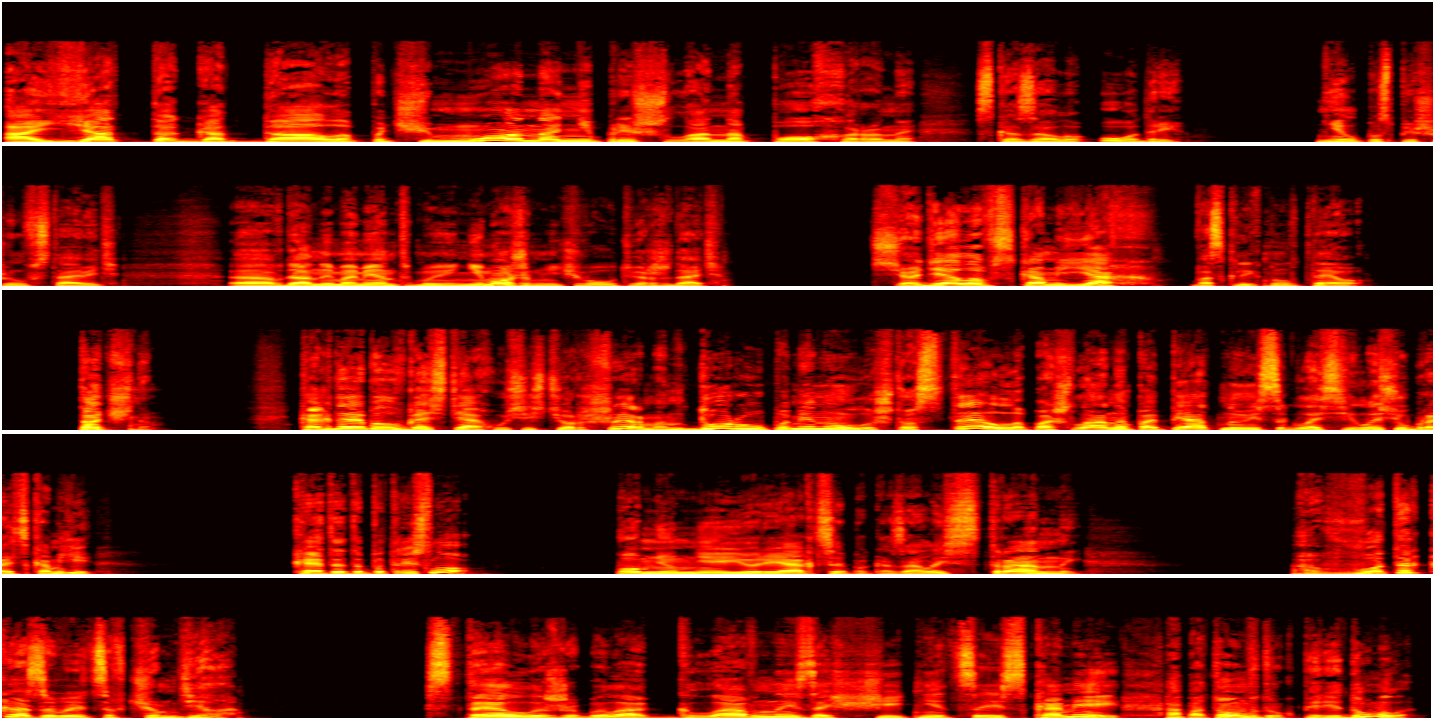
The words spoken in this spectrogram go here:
«А я-то гадала, почему она не пришла на похороны», — сказала Одри. Нил поспешил вставить. «Э, «В данный момент мы не можем ничего утверждать. Все дело в скамьях!» — воскликнул Тео. «Точно! Когда я был в гостях у сестер Шерман, Дора упомянула, что Стелла пошла на попятную и согласилась убрать скамьи. Кэт это потрясло. Помню, мне ее реакция показалась странной. А вот оказывается, в чем дело. Стелла же была главной защитницей скамей, а потом вдруг передумала.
